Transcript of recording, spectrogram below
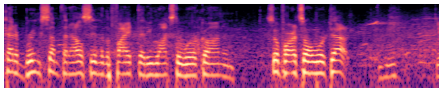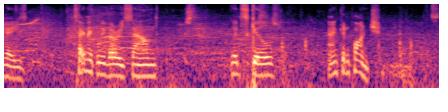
kind of brings something else into the fight that he wants to work on. And so far, it's all worked out. Mm-hmm. Yeah, he's technically very sound, good skills, and can punch. It's,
